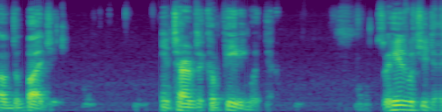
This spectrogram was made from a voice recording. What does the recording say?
of the budget in terms of competing with them. So here's what you do.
